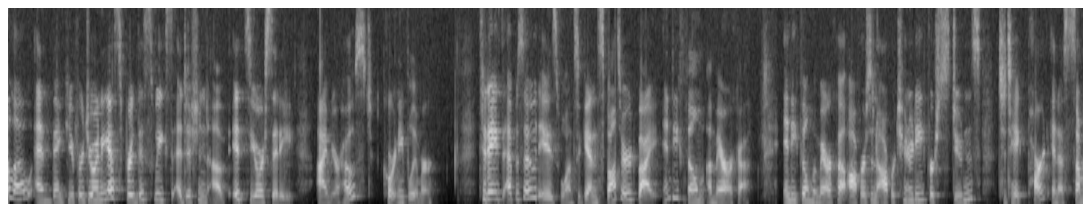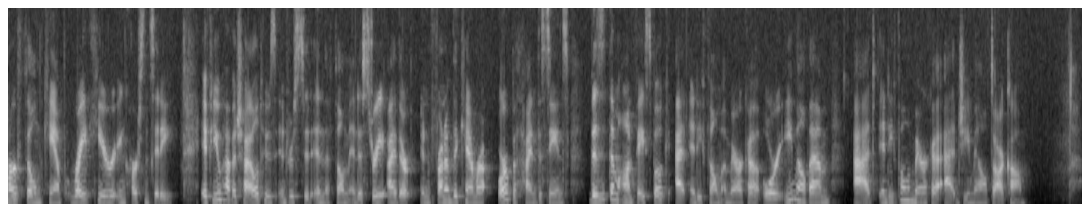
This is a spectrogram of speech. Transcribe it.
Hello, and thank you for joining us for this week's edition of It's Your City. I'm your host, Cortney Bloomer. Today's episode is once again sponsored by Indie Film America. Indie Film America offers an opportunity for students to take part in a summer film camp right here in Carson City. If you have a child who's interested in the film industry, either in front of the camera or behind the scenes, visit them on Facebook at Indie Film America or email them at indiefilmamerica at gmail.com.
